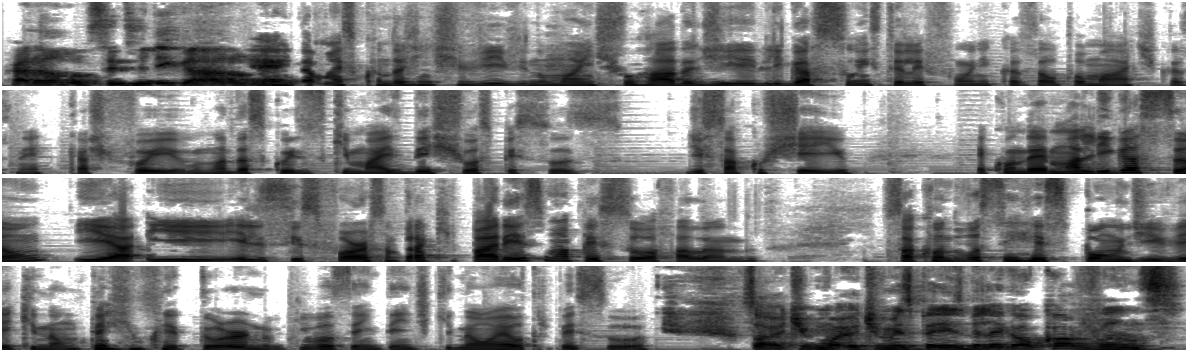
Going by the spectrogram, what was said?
caramba, vocês me ligaram. Né? É, ainda mais quando a gente vive numa enxurrada de ligações telefônicas automáticas, né? Que acho que foi uma das coisas que mais deixou as pessoas de saco cheio. É quando é uma ligação e, a, e eles se esforçam para que pareça uma pessoa falando. Só quando você responde e vê que não tem um retorno, que você entende que não é outra pessoa. Só, eu tive uma, eu tive uma experiência bem legal com a Vans.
